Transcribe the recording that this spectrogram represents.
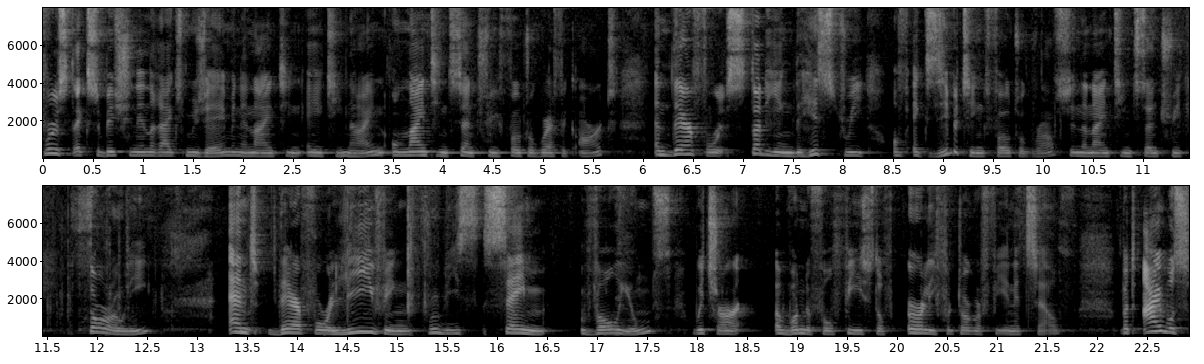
first exhibition in the Rijksmuseum in 1989 on 19th century photographic art, and therefore studying the history of exhibiting photographs in the 19th century thoroughly, and therefore leaving through these same volumes, which are a wonderful feast of early photography in itself. But I was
